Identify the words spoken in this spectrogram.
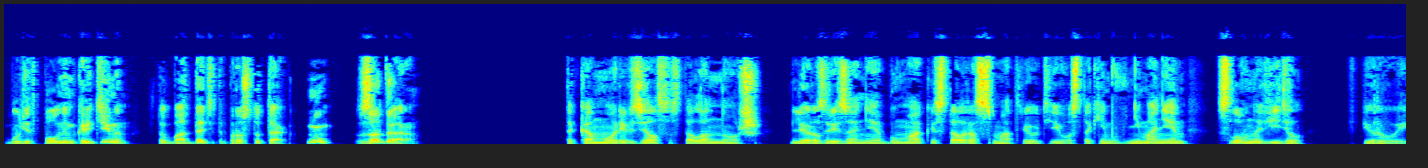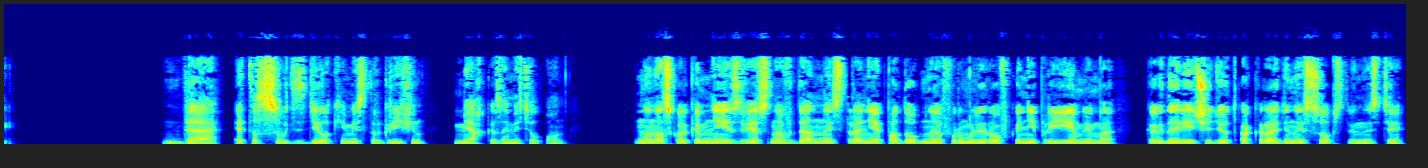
будет полным кретином, чтобы отдать это просто так, ну, за даром». Такамори взял со стола нож, для разрезания бумаг и стал рассматривать его с таким вниманием, словно видел впервые. «Да, это суть сделки, мистер Гриффин», — мягко заметил он. Но, насколько мне известно, в данной стране подобная формулировка неприемлема, когда речь идет о краденой собственности.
